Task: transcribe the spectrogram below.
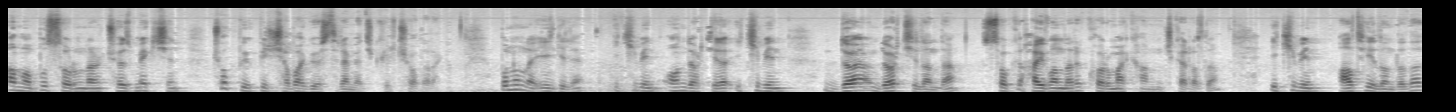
Ama bu sorunları çözmek için çok büyük bir çaba gösteremedik ülke olarak. Bununla ilgili 2014 yılı 2004 yılında Sokak Hayvanları Koruma Kanunu çıkarıldı. 2006 yılında da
